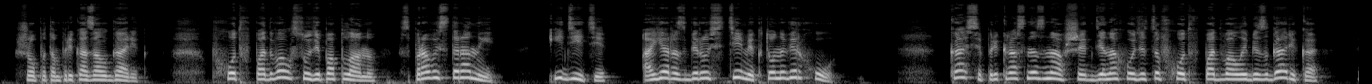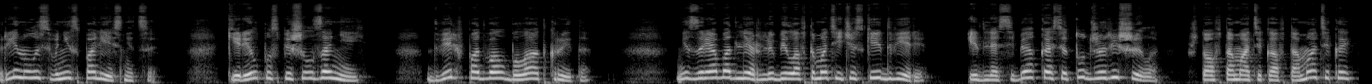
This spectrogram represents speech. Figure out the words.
— шепотом приказал Гарик. «Вход в подвал, судя по плану, с правой стороны. Идите, а я разберусь с теми, кто наверху». Кася, прекрасно знавшая, где находится вход в подвал и без Гарика, ринулась вниз по лестнице. Кирилл поспешил за ней. Дверь в подвал была открыта. Не зря Бадлер любил автоматические двери, и для себя Кася тут же решила, что автоматика автоматикой,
